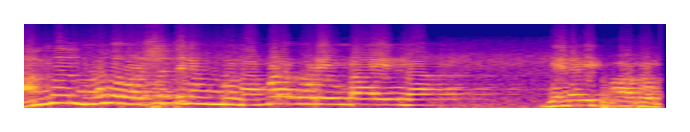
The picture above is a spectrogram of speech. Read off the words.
അന്ന് മൂന്ന് വർഷത്തിന് മുമ്പ് നമ്മുടെ കൂടെ ഉണ്ടായിരുന്ന ജനവിഭാഗം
